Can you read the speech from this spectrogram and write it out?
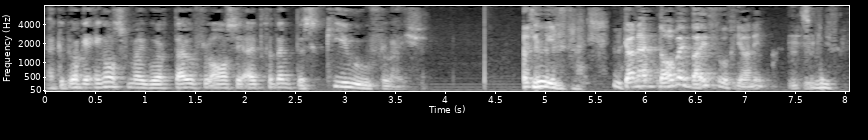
Ek het ook 'n Engels vir my woord touflasie uitgedink, dis queuflation. kan ek daarbey byvoeg Jannie? Asseblief.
